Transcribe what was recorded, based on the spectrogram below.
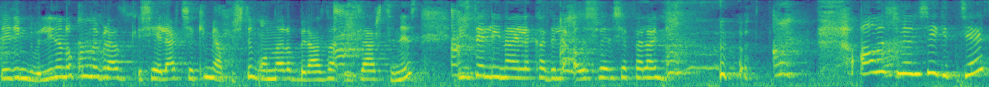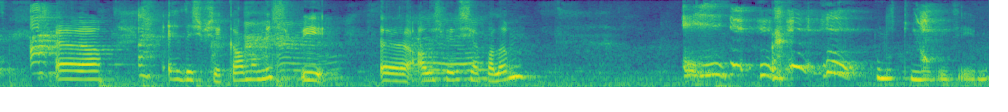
dediğim gibi Lina'nın okulunda biraz şeyler çekim yapmıştım. Onları birazdan izlersiniz. Biz de Lina ile Kadir'le alışverişe falan alışverişe gideceğiz. E, evde hiçbir şey kalmamış. Bir e, alışveriş yapalım. Unuttum ne diyeceğimi.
